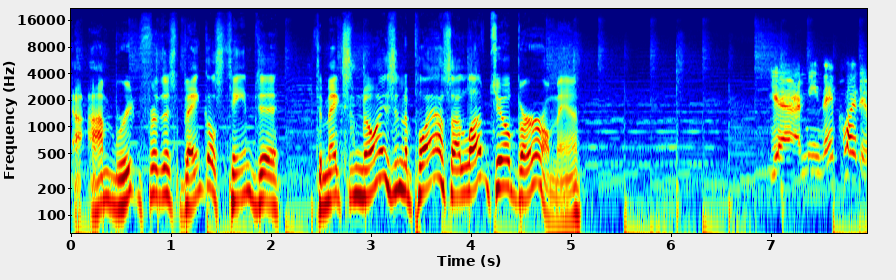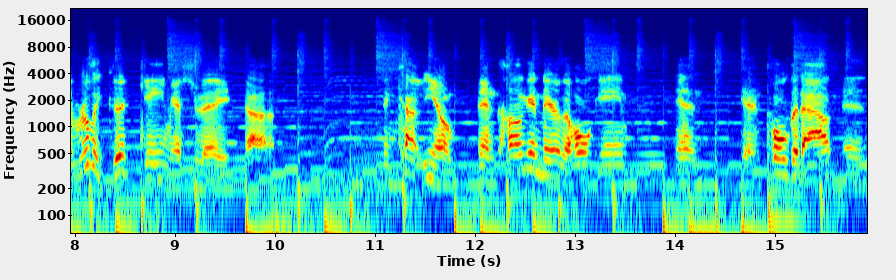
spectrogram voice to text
I'm rooting for this Bengals team to to make some noise in the playoffs. I love Joe Burrow, man. Yeah, I mean they played a really good game yesterday, uh, and you know, and hung in there the whole game, and and pulled it out and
